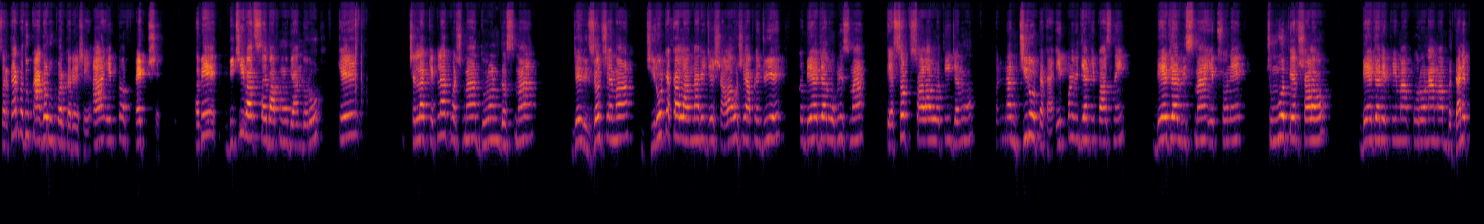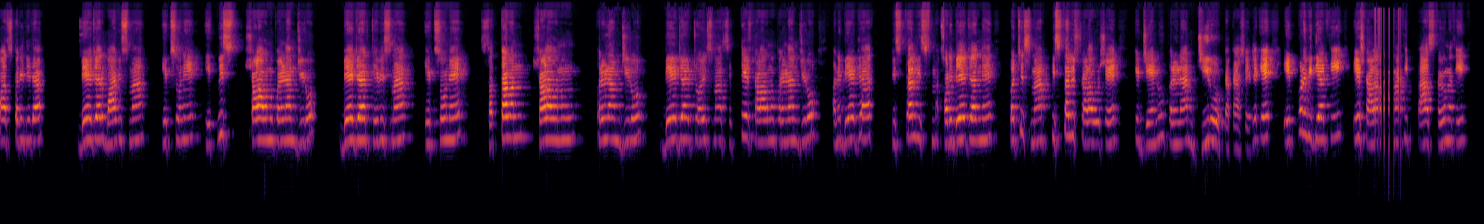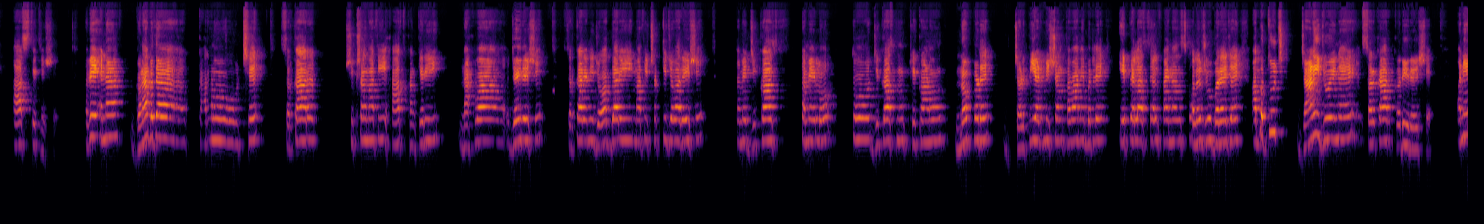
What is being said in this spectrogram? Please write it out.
સરકાર બધું કાગળ ઉપર કરે છે. આ એક ફેક્ટ છે. હવે બીજી વાત સાહેબ આપનું ધ્યાન દોરું કે છેલ્લા કેટલાક વર્ષમાં ધોરણ દસમાં જે રિઝલ્ટ છે એમાં જીરો ટકા લાવનારી જે શાળાઓ છે આપણે જોઈએ, તો બે હજાર ઓગણીસમાં ત્રેસઠ શાળાઓ હતી જેનું પરિણામ જીરો ટકા, એક પણ વિદ્યાર્થી પાસ નહીં. બે હજાર વીસમાં એકસો ને ચુંવોતેર શાળાઓ, બે હજાર એકવીસમાં કોરોનામાં બધાને પાસ કરી દીધા, બે હજાર બાવીસમાં એકસો ને એકવીસ શાળાઓનું પરિણામ જીરો બે હજાર ત્રેવીસમાં એકસો ને સત્તાવન શાળાઓનું પરિણામ જીરો, બે હજાર ચોવીસમાં સિત્તેર શાળાઓનું પરિણામ જીરો અને બે હજાર પિસ્તાલીસમાં સોરી બે હજાર ને પચીસમાં પિસ્તાલીસ શાળાઓ છે કે જેનું પરિણામ જીરો ટકા છે એટલે કે એક પણ વિદ્યાર્થી એ શાળામાંથી પાસ થયો નથી, આ સ્થિતિ છે. હવે એના ઘણા બધા કારણો છે. સરકાર શિક્ષણમાંથી હાથ ખંખેરી નાખવા જઈ રહી છે. સરકાર એની જવાબદારીમાંથી છટકી જવા રહેશે. તમે જીકાસ, તમે લો તો જીકાસનું ઠેકાણું ન પડે. ઝડપી એડમિશન થવાને બદલે એ પહેલા સેલ્ફ ફાઇનાન્સ કોલેજો ભરાઈ જાય. આ બધું જ જાણી જોઈને સરકાર કરી રહેશે. અને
